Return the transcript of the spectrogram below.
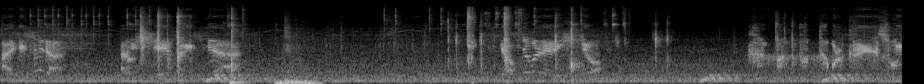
알겠습니다. 바로 시행하겠습니다. 명령을 내리시죠. 한판 붙어볼까요, 송이?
